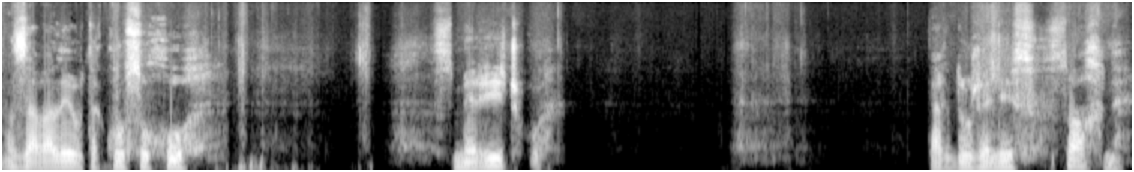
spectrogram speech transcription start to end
завалив таку суху смирічку. Так дуже ліс сохне.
